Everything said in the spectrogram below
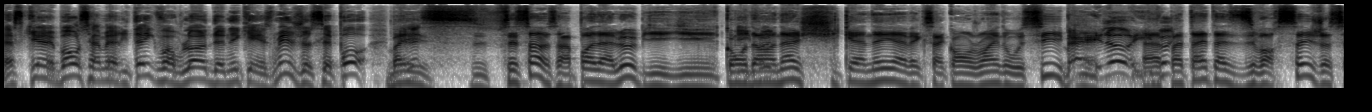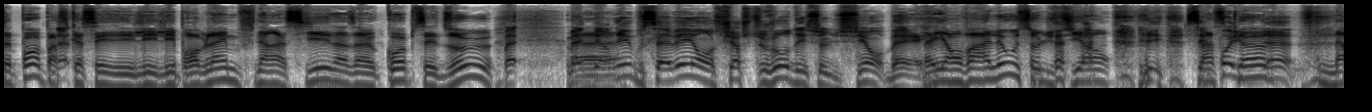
Est-ce qu'il y a un bon samaritain qui va vouloir donner 15 000? Je sais pas. Ben, Mais- c'est ça, ça n'a pas d'allure. Puis il est condamné à chicaner avec sa conjointe aussi. Ben puis, là, il euh, veut- Peut-être à se divorcer, je sais pas, parce Ben- que c'est les, les problèmes financiers dans un couple, c'est dur. Ben, Euh, Bernier, vous savez, on cherche toujours des solutions. Ben, Ben, on va aller aux solutions. C'est Parce pas que, évident.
